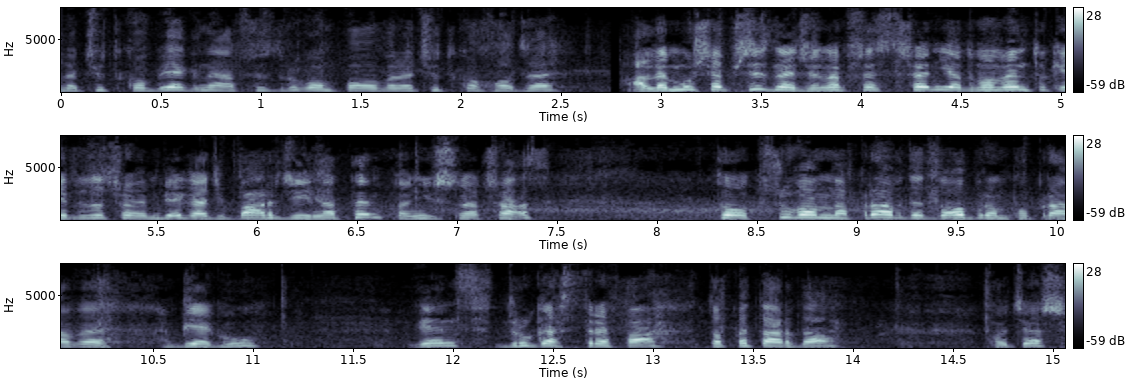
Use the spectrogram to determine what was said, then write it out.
leciutko biegnę, a przez drugą połowę leciutko chodzę. Ale muszę przyznać, że na przestrzeni od momentu, kiedy zacząłem biegać bardziej na tętno niż na czas, to odczuwam naprawdę dobrą poprawę biegu. Więc druga strefa to petarda. Chociaż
